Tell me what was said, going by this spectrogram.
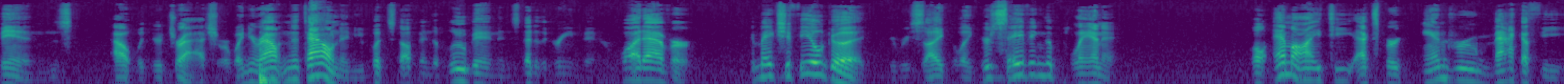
bins, out with your trash, or when you're out in the town and you put stuff in the blue bin instead of the green bin, or whatever. It makes you feel good. You're recycling. You're saving the planet. Well, MIT expert Andrew McAfee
